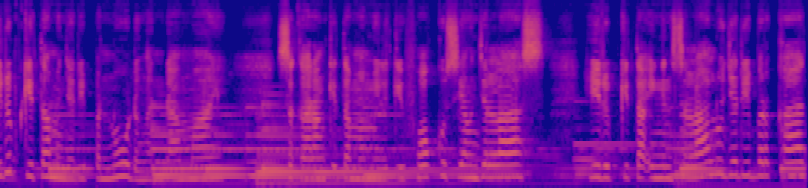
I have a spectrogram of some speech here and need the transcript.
hidup kita menjadi penuh dengan damai. Sekarang kita memiliki fokus yang jelas. Hidup kita ingin selalu jadi berkat,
